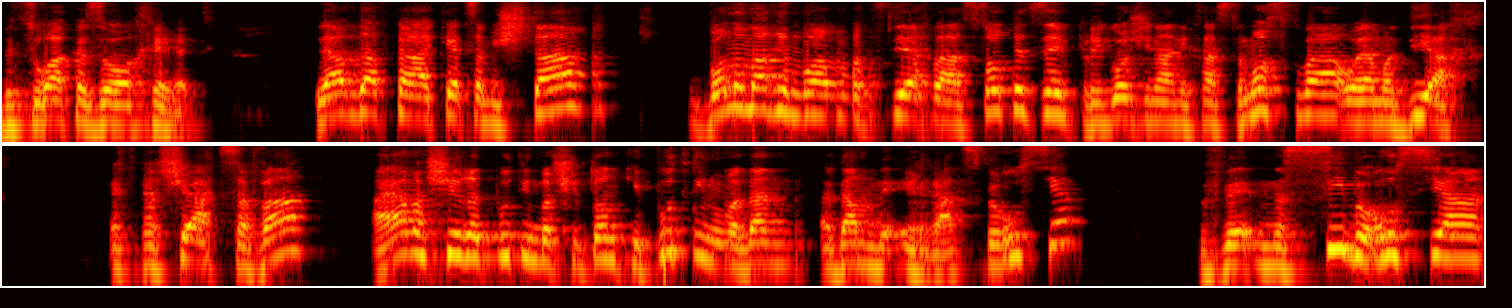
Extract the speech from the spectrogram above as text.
בצורה כזו או אחרת. לאו דווקא קץ המשטר, בוא נאמר אם הוא היה מצליח לעשות את זה, אם פריגוז'ין היה נכנס למוסקבה, הוא היה מדיח את ראשי הצבא, היה משאיר את פוטין בשלטון כי פוטין הוא אדם, אדם נערץ ברוסיה, ונשיא ברוסיה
